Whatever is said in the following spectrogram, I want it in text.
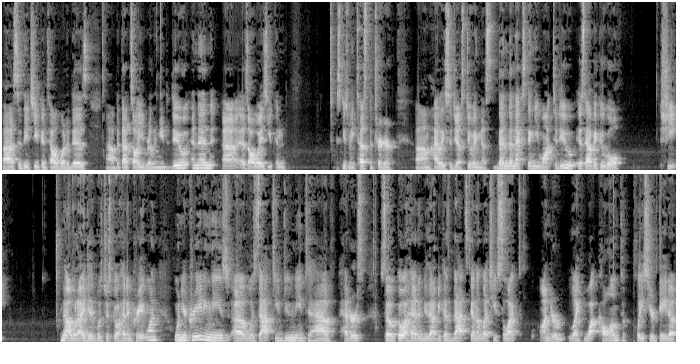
uh, so that you can tell what it is. Uh, but that's all you really need to do. And then, uh, as always, you can, excuse me, test the trigger um, highly suggest doing this. Then the next thing you want to do is have a Google Sheet. Now, what I did was just go ahead and create one. When you're creating these uh, with Zapped, you do need to have headers. So go ahead and do that because that's going to let you select under like what column to place your data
